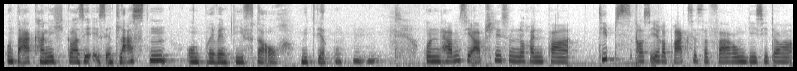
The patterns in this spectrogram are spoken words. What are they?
und da kann ich quasi es entlasten und präventiv da auch mitwirken. Mhm. Und haben Sie abschließend noch ein paar Tipps aus Ihrer Praxiserfahrung, die Sie da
